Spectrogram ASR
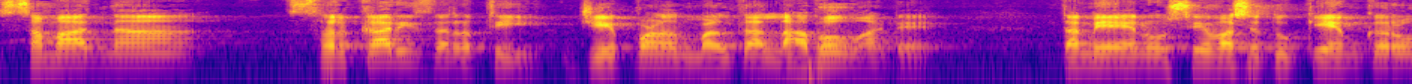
સમાજના સરકારી તરફથી જે પણ મળતા લાભો માટે તમે એનો સેવા સેતુ કેમ કરો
